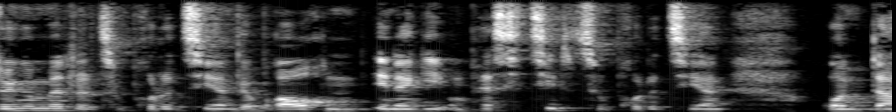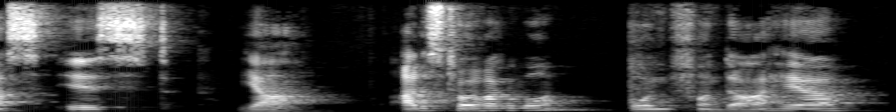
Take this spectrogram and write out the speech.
Düngemittel zu produzieren. Wir brauchen Energie, um Pestizide zu produzieren. Und das ist, ja, alles teurer geworden. Und von daher,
